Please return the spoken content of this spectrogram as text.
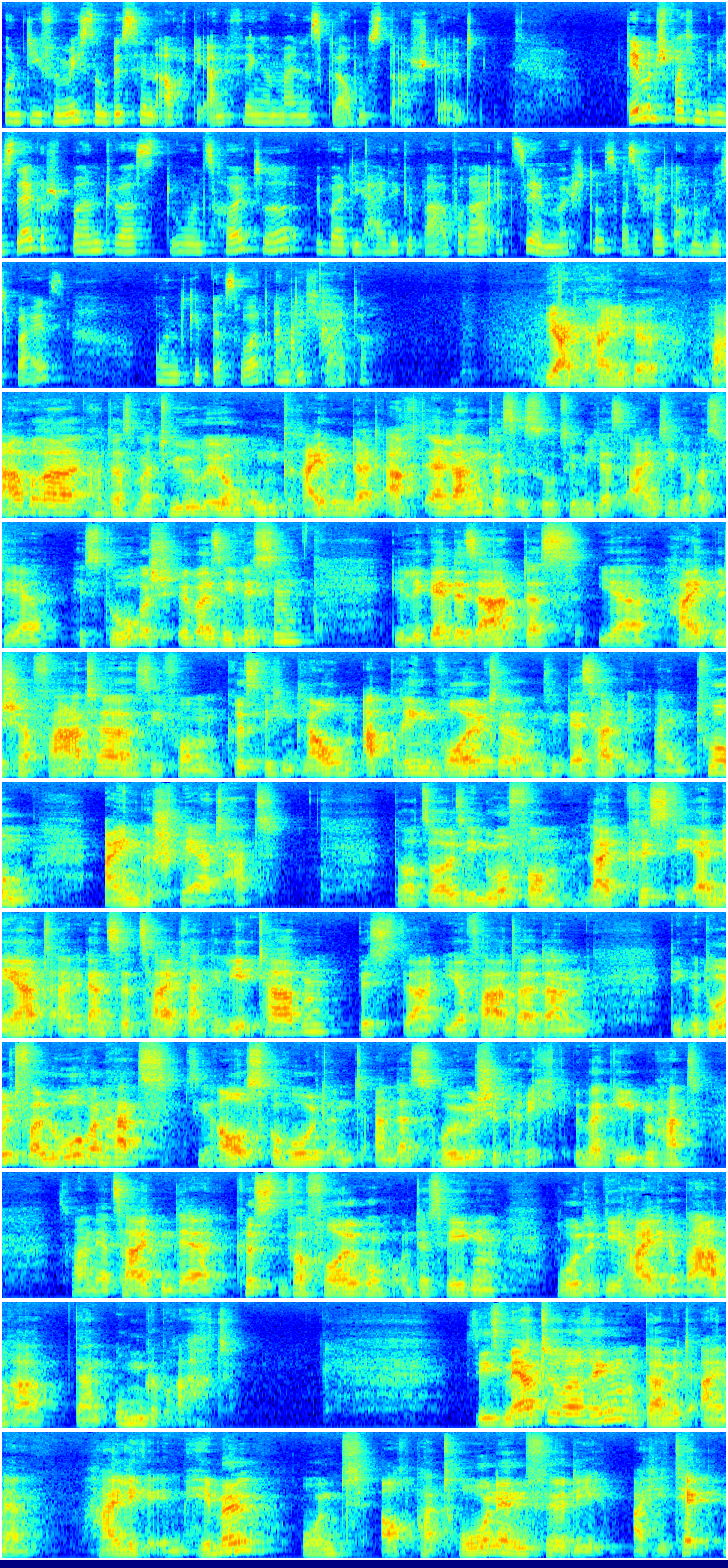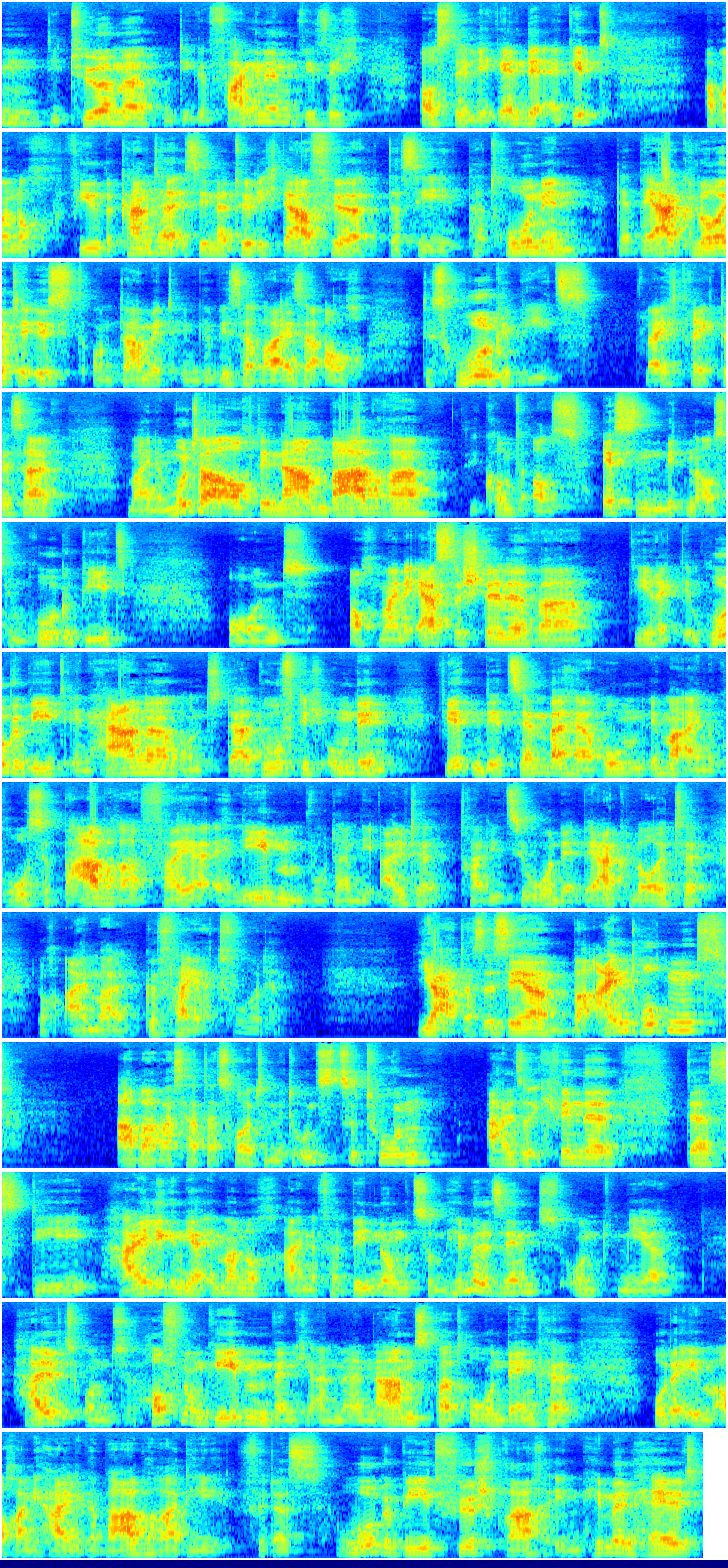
und die für mich so ein bisschen auch die Anfänge meines Glaubens darstellt. Dementsprechend bin ich sehr gespannt, was du uns heute über die heilige Barbara erzählen möchtest, was ich vielleicht auch noch nicht weiß, und gebe das Wort an dich weiter. Ja, die heilige Barbara hat das Martyrium um 308 erlangt. Das ist so ziemlich das Einzige, was wir historisch über sie wissen. Die Legende sagt, dass ihr heidnischer Vater sie vom christlichen Glauben abbringen wollte und sie deshalb in einen Turm eingesperrt hat. Dort soll sie nur vom Leib Christi ernährt eine ganze Zeit lang gelebt haben, bis da ihr Vater dann die Geduld verloren hat, sie rausgeholt und an das römische Gericht übergeben hat. Es waren ja Zeiten der Christenverfolgung und deswegen wurde die heilige Barbara dann umgebracht. Sie ist Märtyrerin und damit eine Heilige im Himmel und auch Patronin für die Architekten, die Türme und die Gefangenen, wie sich aus der Legende ergibt. Aber noch viel bekannter ist sie natürlich dafür, dass sie Patronin der Bergleute ist und damit in gewisser Weise auch des Ruhrgebiets. Vielleicht trägt deshalb meine Mutter auch den Namen Barbara. Sie kommt aus Essen, mitten aus dem Ruhrgebiet. Und auch meine erste Stelle war direkt im Ruhrgebiet in Herne und da durfte ich um den 4. Dezember herum immer eine große Barbara-Feier erleben, wo dann die alte Tradition der Bergleute noch einmal gefeiert wurde. Ja, das ist sehr beeindruckend aber was hat das heute mit uns zu tun? Also ich finde, dass die Heiligen ja immer noch eine Verbindung zum Himmel sind und mir Halt und Hoffnung geben, wenn ich an meinen Namenspatron denke oder eben auch an die heilige Barbara, die für das Ruhrgebiet Fürsprache im Himmel hält.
